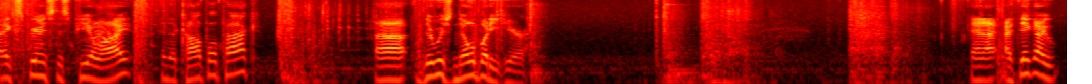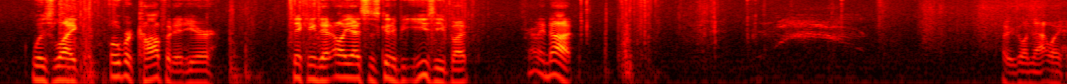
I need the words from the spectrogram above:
I experienced this POI in the compo pack, uh, there was nobody here. And I, I think I was like overconfident here thinking that, oh yeah, this is going to be easy, but apparently not. Oh, you're going that way.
